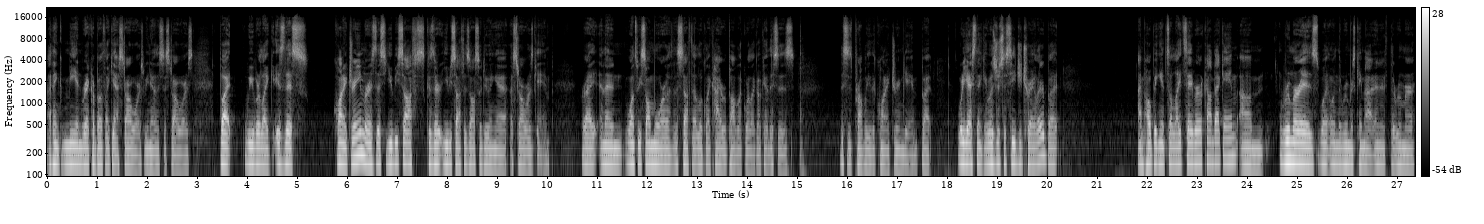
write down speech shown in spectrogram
I think me and Rick are both like, yeah, Star Wars. We know this is Star Wars, but we were like, is this Quantic Dream or is this Ubisoft's? Because Ubisoft is also doing a, a Star Wars game right? And then once we saw more of the stuff that looked like High Republic, we're like, okay, this is this is probably the Quantic Dream game. But what do you guys think? It was just a CG trailer, but I'm hoping it's a lightsaber combat game. Um, rumor is when, when the rumors came out, and if the rumor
